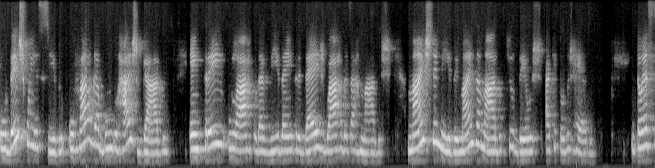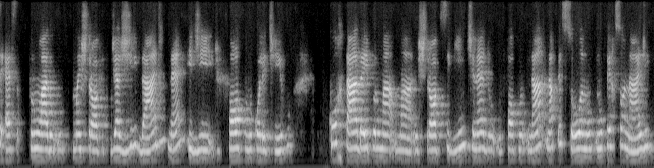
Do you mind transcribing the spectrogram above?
o desconhecido, o vagabundo rasgado, entrei o largo da vida entre dez guardas armados, mais temido e mais amado que o Deus a que todos rezam. Então, essa, essa, por um lado, uma estrofe de agilidade né, e de, de foco no coletivo, cortada aí por uma, uma estrofe seguinte, né, do, do foco na, na pessoa, no, no, personagem,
